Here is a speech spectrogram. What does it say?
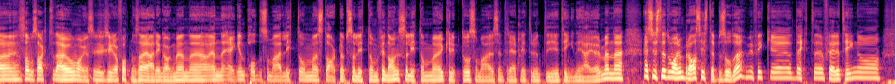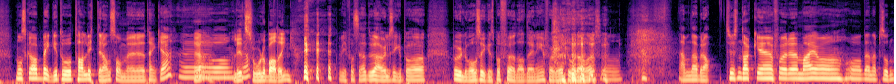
eh, som sagt, det er jo mange som sikkert har fått med seg jeg er i gang med en, eh, en egen pod som er litt om startups og litt om finans og litt om eh, krypto, som er sentrert litt rundt de tingene jeg gjør. Men eh, jeg syns det var en bra siste episode. Vi fikk eh, dekt eh, flere ting, og nå skal begge to ta litt grann sommer, tenker jeg. Eh, Ja, og, litt sol og bading. vi får se. Du er vel sikkert på, på Ullevål sykehus på fødeavdelingen før du vet ordet av det. Så. Nei, men det er bra. Tusen takk eh, for eh, meg og, og denne episoden.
